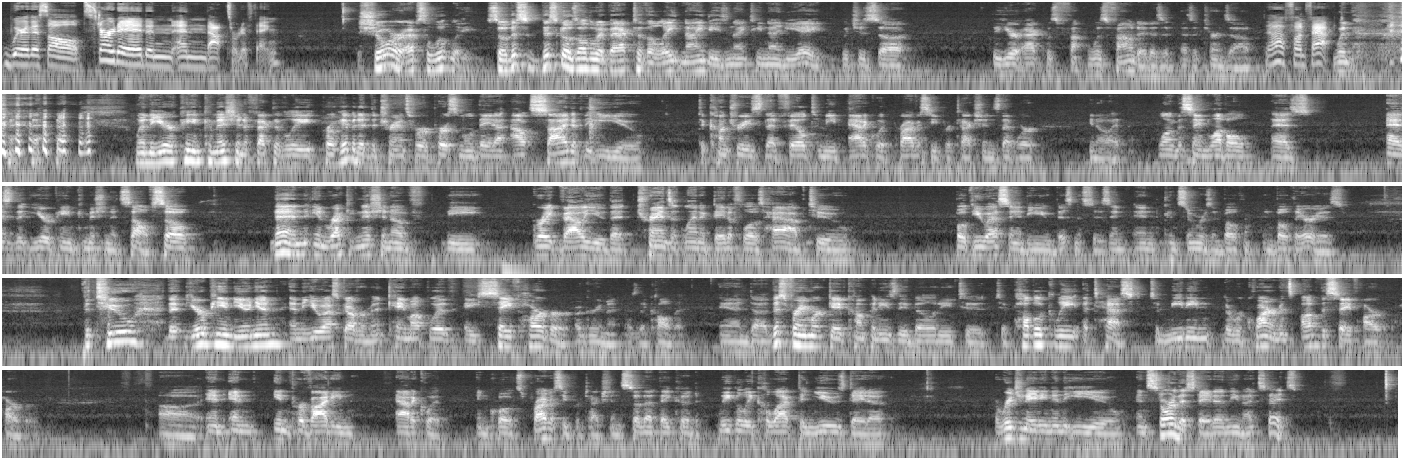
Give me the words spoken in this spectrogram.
where this all started and and that sort of thing. Sure, absolutely. So this this goes all the way back to the late '90s, 1998, which is uh, the year ACT was fo- was founded, as it as it turns out. Yeah, fun fact. When when the European Commission effectively prohibited the transfer of personal data outside of the EU to countries that failed to meet adequate privacy protections that were, you know, at, along the same level as as the European Commission itself. So then, in recognition of the great value that transatlantic data flows have to both U.S. and EU businesses and, and consumers in both in both areas, the two, the European Union and the U.S. government came up with a safe harbor agreement, as they called it. And uh, this framework gave companies the ability to, to publicly attest to meeting the requirements of the safe har- harbor uh, and and in providing adequate in quotes privacy protections so that they could legally collect and use data originating in the EU and store this data in the United States.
